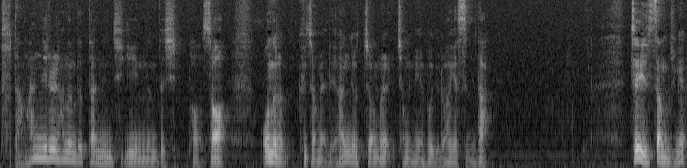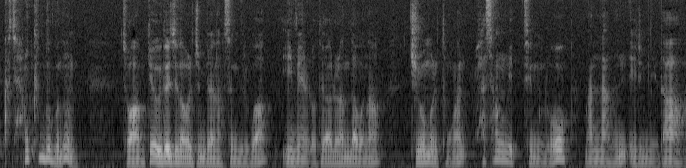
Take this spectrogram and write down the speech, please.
부당한 일을 하는 듯한 인식이 있는 듯 싶어서 오늘은 그 점에 대한 요점을 정리해 보기로 하겠습니다. 제 일상 중에 가장 큰 부분은 저와 함께 의대 진학을 준비한 학생들과 이메일로 대화를 한다거나 줌을 통한 화상 미팅으로 만나는 일입니다.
